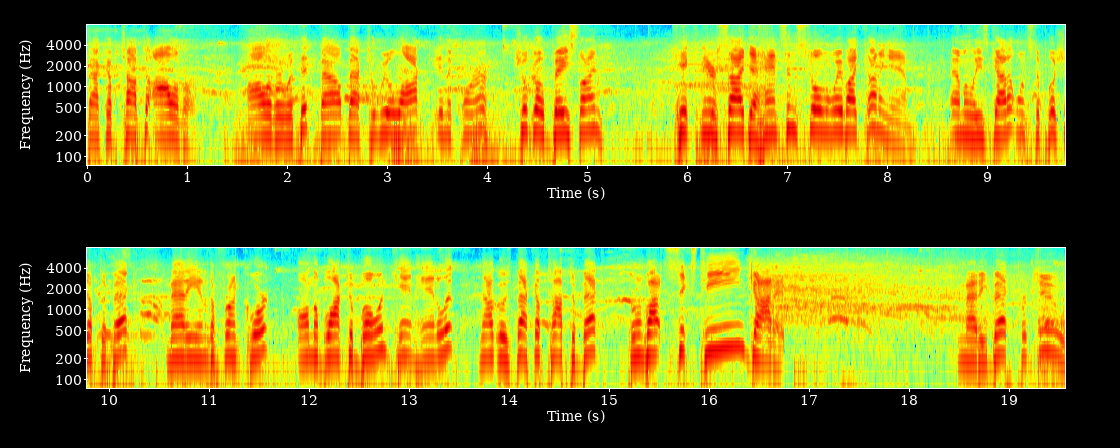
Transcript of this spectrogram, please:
Back up top to Oliver. Oliver with it. Val back to Wheelock in the corner. She'll go baseline. Kick near side to Henson. Stolen away by Cunningham. Emily's got it. Wants to push up to Beck. Maddie into the front court. On the block to Bowen. Can't handle it. Now goes back up top to Beck. From about 16. Got it. Maddie Beck for two.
